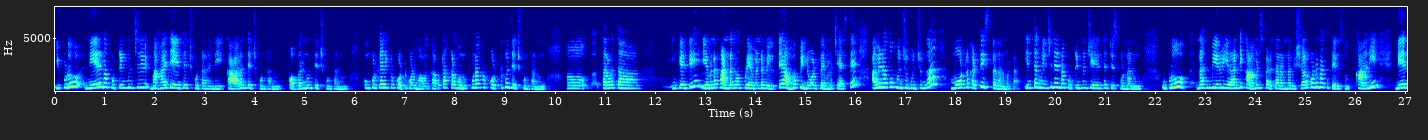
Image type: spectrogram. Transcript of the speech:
ఇప్పుడు నేను నా పుట్టింటి నుంచి మహా అయితే ఏం తెచ్చుకుంటానండి? కారం తెచ్చుకుంటాను కొబ్బరి నూనె తెచ్చుకుంటాను కుంకుడుకాయలు ఇక్కడ కొట్టుకోవడం అవ్వదు కాబట్టి అక్కడ కొనుక్కుని అక్కడ కొట్టుకుని తెచ్చుకుంటాను. తర్వాత ఇంకేంటి? ఏమైనా పండగలప్పుడు ఏమైనా వెళ్తే అమ్మ పిండి వంటలు ఏమైనా చేస్తే అవి నాకు కొంచెం కొంచెంగా మూటలు కట్టి ఇస్తుంది అనమాట ఇంతకు మించి నేను నా పుట్టింటి నుంచి ఏం తెచ్చేసుకున్నాను? ఇప్పుడు నాకు మీరు ఇలాంటి కామెంట్స్ పెడతారన్న విషయాలు కూడా నాకు తెలుసు. కానీ నేను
